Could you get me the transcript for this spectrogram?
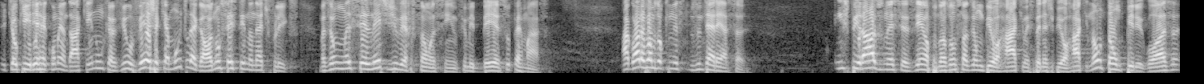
e que eu queria recomendar. Quem nunca viu, veja que é muito legal. Eu não sei se tem no Netflix, mas é uma excelente diversão assim, um filme B, super massa. Agora vamos ao que nos interessa. Inspirados nesse exemplo, nós vamos fazer um biohack, uma experiência de biohack não tão perigosa,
